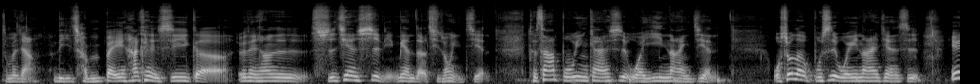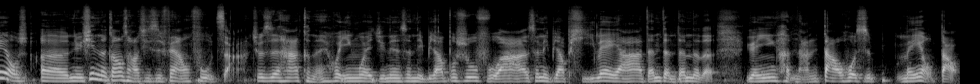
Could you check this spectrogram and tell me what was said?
怎么讲里程碑，它可以是一个有点像是十件事里面的其中一件，可是它不应该是唯一那一件。我说的不是唯一那一件事，因为有呃女性的高潮其实非常复杂，就是她可能会因为今天身体比较不舒服啊，身体比较疲累啊等等等等的原因很难到，或是没有到。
